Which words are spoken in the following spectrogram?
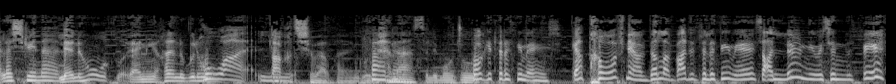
العشرينات. لأنه هو يعني خلينا نقول هو, هو طاقة الشباب خلينا نقول فعلا. الحماس اللي موجود. فوق الثلاثين إيش؟ قاعد تخوفني يا عبد الله بعد الثلاثين إيش؟ علمني وش فيه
